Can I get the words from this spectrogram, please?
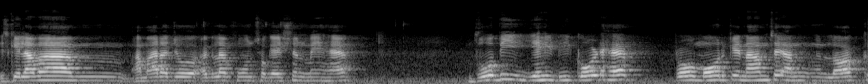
इसके अलावा हमारा जो अगला फ़ोन सोगेशन में है, वो भी यही डी कोड है। प्रो मोर के नाम से अनलॉक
